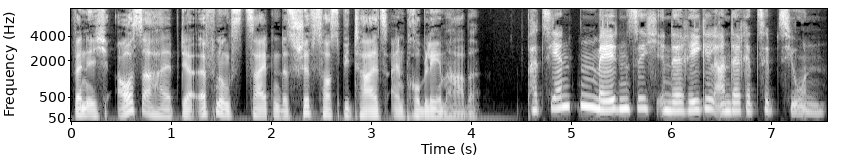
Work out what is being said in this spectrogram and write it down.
wenn ich außerhalb der Öffnungszeiten des Schiffshospitals ein Problem habe? Patienten melden sich in der Regel an der Rezeption.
